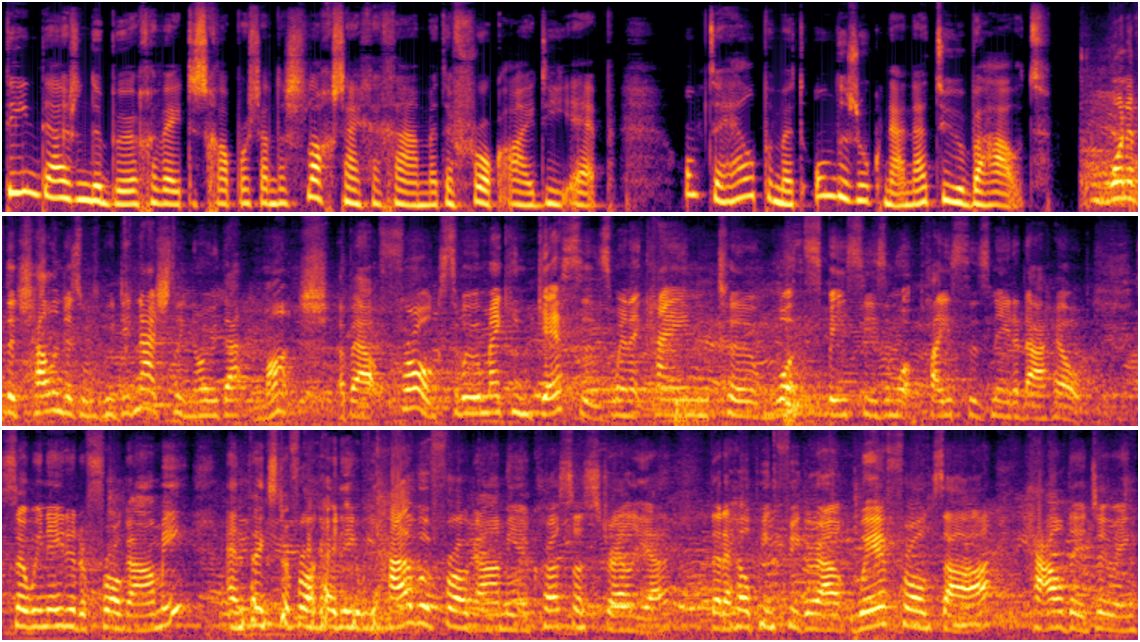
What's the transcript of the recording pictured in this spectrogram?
tienduizenden burgerwetenschappers aan de slag zijn gegaan met de Frog ID-app om te helpen met onderzoek naar natuurbehoud. One of the challenges was we didn't actually know that much about frogs, so we were making guesses when it came to what species and what places needed our help. So we needed a frog army, and thanks to Frog ID, we have a frog army across Australia that are helping figure out where frogs are, how they're doing.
